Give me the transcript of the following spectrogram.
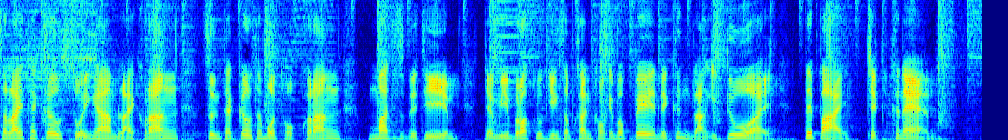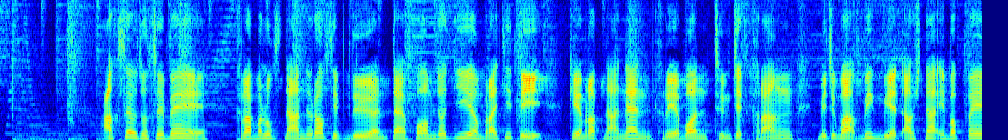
สไลด์แท็กเกิลสวยงามหลายครั้ง ซึ่งแท็กเกิลทั้งหมด 6 ครั้งมากที่สุดในทีม ยังมีบล็อกลูกยิงสำคัญของเอ็มบัปเป้ในครึ่งหลังอีกด้วย ได้ไป 7 คะแนน อักเซลโจเซเบ้กลับมาลงสนามในรอบ 10 เดือน แต่ฟอร์มยอดเยี่ยมไร้ที่ติเกมรับหนาแน่นเคลียร์บอลถึง 7 ครั้ง มีจังหวะวิ่งเบียดเอาชนะเอ็มบัปเป้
